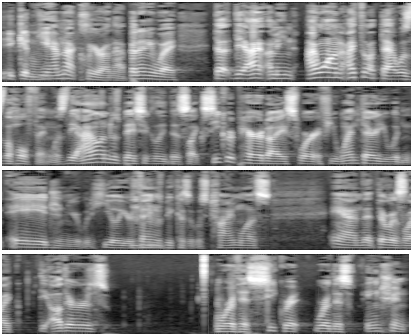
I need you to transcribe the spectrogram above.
It can. yeah, I'm not clear on that. But anyway, the the I, I mean, I want. I thought that was the whole thing. Was the island was basically this like secret paradise where if you went there, you wouldn't age and you would heal your things because it was timeless, and that there was like the others were this secret, were this ancient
